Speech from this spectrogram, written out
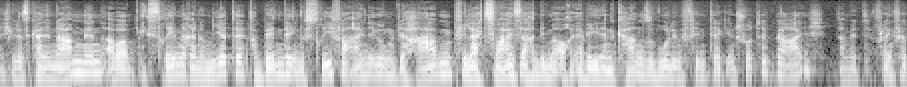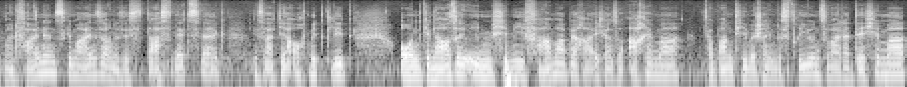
Ich will jetzt keine Namen nennen, aber extreme renommierte Verbände, Industrievereinigungen. Wir haben vielleicht zwei Sachen, die man auch erwähnen kann, sowohl im Fintech- Insurtech-Bereich, mit Frankfurt Main Finance gemeinsam, das ist das Netzwerk, ihr seid ja auch Mitglied, und genauso im Chemie-Pharma-Bereich, also Achema, Verband Chemischer Industrie und so weiter, Dechema,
